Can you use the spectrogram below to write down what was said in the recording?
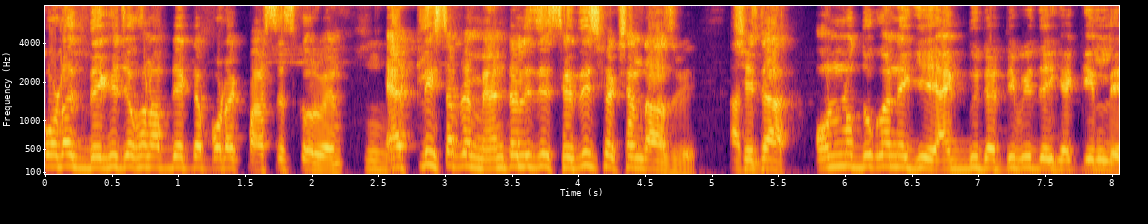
প্রোডাক্ট দেখে যখন আপনি একটা প্রোডাক্ট পারচেস করবেন। অ্যাটলিস্ট আপনার মেন্টালি যে স্যাটিসফ্যাকশনটা আসবে আচ্ছা। সেটা অন্য দোকানে গিয়ে এক দুইটা টিভি দেখে কিনলে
